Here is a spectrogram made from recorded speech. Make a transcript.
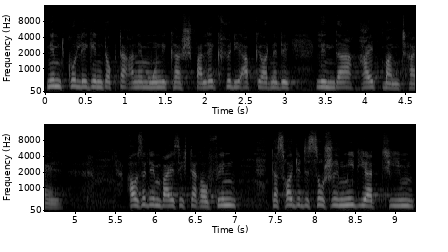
nimmt Kollegin Dr. Anne-Monika Spalleck für die Abgeordnete Linda Heidmann teil. Außerdem weise ich darauf hin, dass heute das Social-Media-Team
